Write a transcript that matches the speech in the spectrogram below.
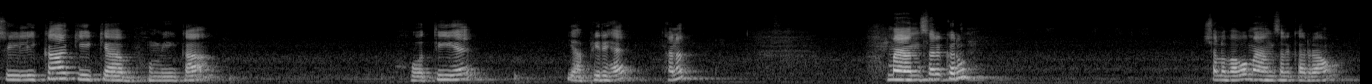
सिलिका की क्या भूमिका होती है या फिर है है ना? मैं आंसर करूँ? चलो बाबू, मैं आंसर कर रहा हूँ।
